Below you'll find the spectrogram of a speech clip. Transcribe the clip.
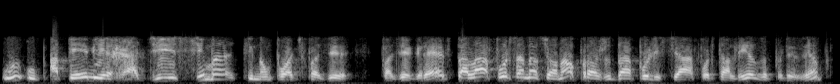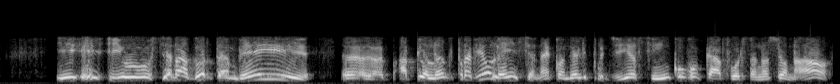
O, o, a PM erradíssima, que não pode fazer, fazer greve, está lá a Força Nacional para ajudar a policiar a Fortaleza, por exemplo, e, e, e o senador também uh, apelando para a violência, né? Quando ele podia, sim, convocar a Força Nacional,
